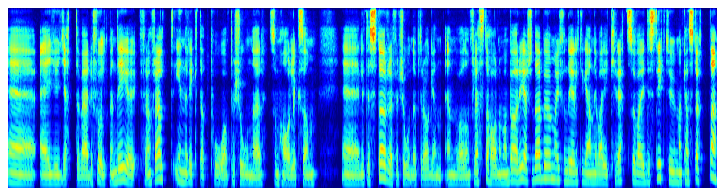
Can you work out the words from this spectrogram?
eh, är ju jättevärdefullt. Men det är ju framförallt inriktat på personer som har liksom eh, lite större förtroendeuppdrag än, än vad de flesta har när man börjar. Så där behöver man ju fundera lite grann i varje krets och varje distrikt hur man kan stötta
